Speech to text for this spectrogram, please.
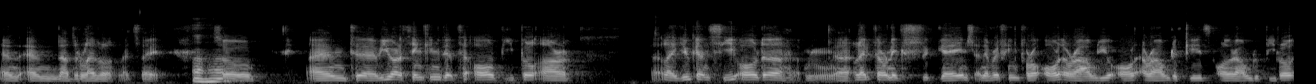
an another level, let's say. Uh-huh. So, and uh, we are thinking that all people are like you can see all the um, electronics games and everything for all around you, all around the kids, all around the people.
